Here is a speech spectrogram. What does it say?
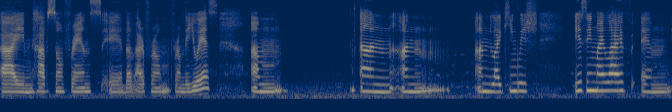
I have some friends uh, that are from from the US. Um, and and and like English is in my life um,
